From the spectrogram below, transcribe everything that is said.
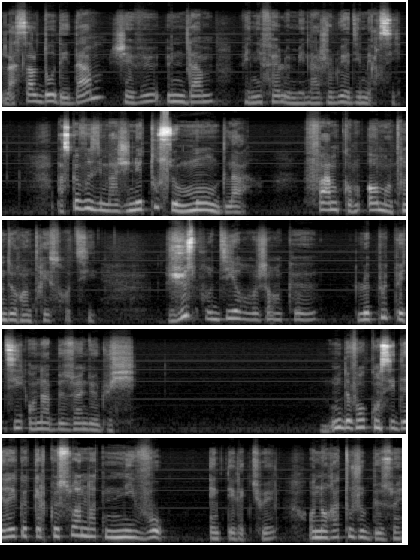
la salle d'eau des dames, j'ai vu une dame venir faire le ménage. Je lui ai dit merci. Parce que vous imaginez tout ce monde-là, femmes comme hommes en train de rentrer et sortir, juste pour dire aux gens que le plus petit, on a besoin de lui. Nous devons considérer que quel que soit notre niveau intellectuel, on aura toujours besoin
